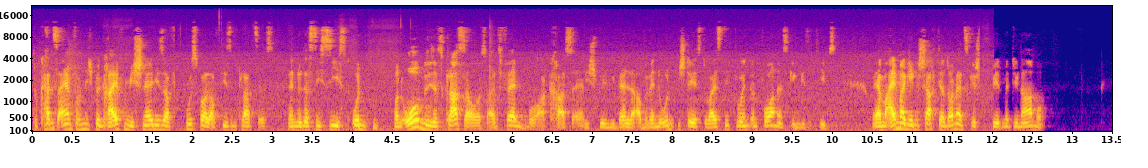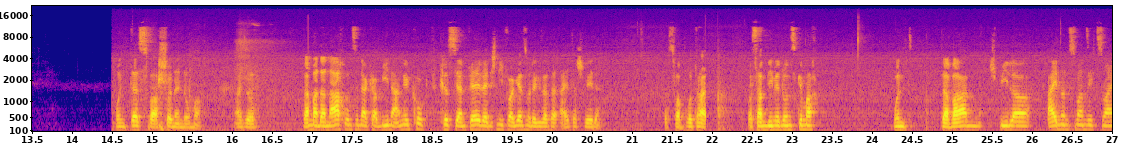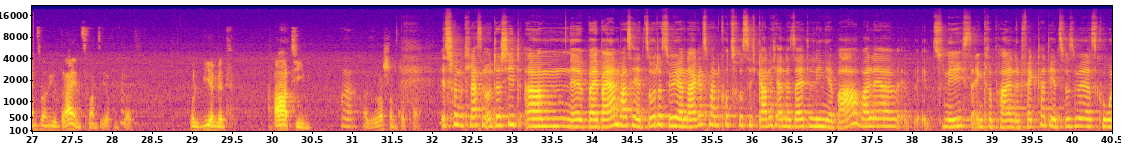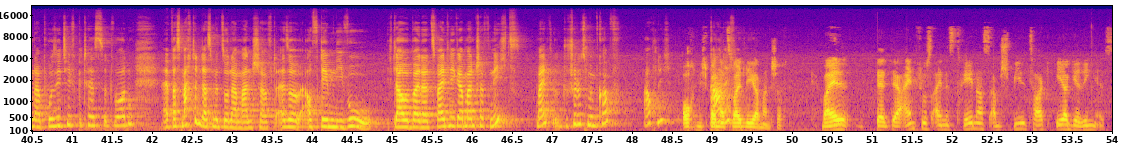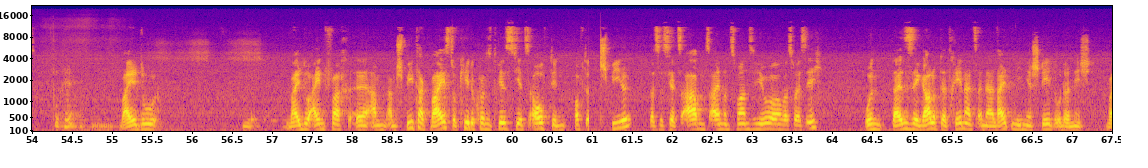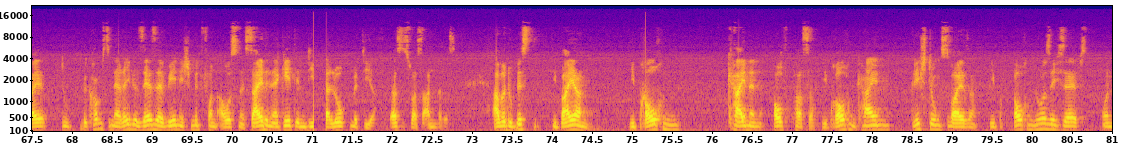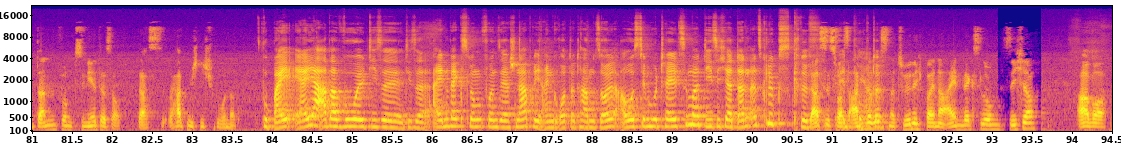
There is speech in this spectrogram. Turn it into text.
du kannst einfach nicht begreifen, wie schnell dieser Fußball auf diesem Platz ist. Wenn du das nicht siehst, unten. Von oben sieht das klasse aus, als Fan. Boah, krass, ey, wie spielen die Bälle. Aber wenn du unten stehst, du weißt nicht, wo hinten und vorne ist gegen diese Teams. Wir haben einmal gegen Schachtja Donetsk gespielt mit Dynamo. Und das war schon eine Nummer. Also, da haben wir danach uns in der Kabine angeguckt. Christian Fell, werde ich nie vergessen, wo der gesagt hat, alter Schwede, das war brutal. Was haben die mit uns gemacht? Und da waren Spieler 21, 22 und 23 auf dem Platz. Und wir mit A-Team. Ja. Also das war schon brutal. Ist schon ein Klassenunterschied. Ähm, äh, bei Bayern war es ja jetzt so, dass Julian Nagelsmann kurzfristig gar nicht an der Seitenlinie war, weil er zunächst einen grippalen Infekt hatte. Jetzt wissen wir, er ist Corona-positiv getestet worden. Äh, was macht denn das mit so einer Mannschaft, also auf dem Niveau? Ich glaube, bei der Zweitligamannschaft nichts. Meinst du, schüttelst mit dem Kopf? Auch nicht? Auch nicht bei Gar einer nicht? Zweitligamannschaft. Weil der, der Einfluss eines Trainers am Spieltag eher gering ist. Okay. Weil du, weil du einfach äh, am, am Spieltag weißt, okay, du konzentrierst dich jetzt auf, den, auf das Spiel. Das ist jetzt abends 21 Uhr, was weiß ich. Und da ist es egal, ob der Trainer jetzt an der Seitenlinie steht oder nicht, weil du bekommst in der Regel sehr, sehr wenig mit von außen. Es sei denn, er geht in Dialog mit dir. Das ist was anderes. Aber du bist, die Bayern, die brauchen keinen Aufpasser, die brauchen keinen Richtungsweiser, die brauchen nur sich selbst. Und dann funktioniert das auch. Das hat mich nicht gewundert. Wobei er ja aber wohl diese, diese Einwechslung von Serge Gnabry eingerottet haben soll aus dem Hotelzimmer, die sich ja dann als Glücksgriff Das ist was entpuppte. anderes, natürlich bei einer Einwechslung sicher. Aber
